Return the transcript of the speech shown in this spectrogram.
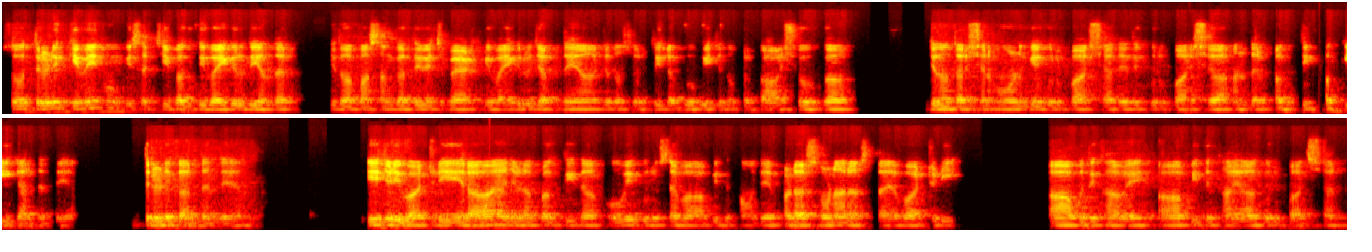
ਸੋ ਦ੍ਰਿੜ ਕਿਵੇਂ ਹੋਊਗੀ ਸੱਚੀ ਭਗਤੀ ਵਾਹਿਗੁਰੂ ਦੀ ਅੰਦਰ? ਜਦੋਂ ਆਪਾਂ ਸੰਗਤ ਦੇ ਵਿੱਚ ਬੈਠ ਕੇ ਵਾਹਿਗੁਰੂ ਜਪਦੇ ਆ ਜਦੋਂ ਸੁਰਤੀ ਲੱਗੂਗੀ, ਜਦੋਂ ਪ੍ਰਕਾਸ਼ ਹੋਊਗਾ, ਜਦੋਂ ਦਰਸ਼ਨ ਹੋਣਗੇ ਗੁਰੂ ਪਾਤਸ਼ਾਹ ਦੇ ਤੇ ਗੁਰੂ ਪਾਤਸ਼ਾਹ ਅੰਦਰ ਭਗਤੀ ਪੱਕੀ ਕਰ ਦਿੰਦੇ ਆ, ਦ੍ਰਿੜ ਕਰ ਦਿੰਦੇ ਆ। ਇਹ ਜਿਹੜੀ ਵਾਟੜੀ ਰਾਹ ਹੈ ਜਿਹੜਾ ਭਗਤੀ ਦਾ, ਉਹ ਵੀ ਗੁਰੂ ਸਾਹਿਬ ਆਪ ਹੀ ਦਿਖਾਉਂਦੇ ਆ। ਬੜਾ ਸੋਹਣਾ ਰਸਤਾ ਹੈ ਵਾਟੜੀ। ਆਪ ਦਿਖਾਵੇ, ਆਪ ਹੀ ਦਿਖਾਇਆ ਗੁਰੂ ਪਾਤਸ਼ਾਹ ਨੇ।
